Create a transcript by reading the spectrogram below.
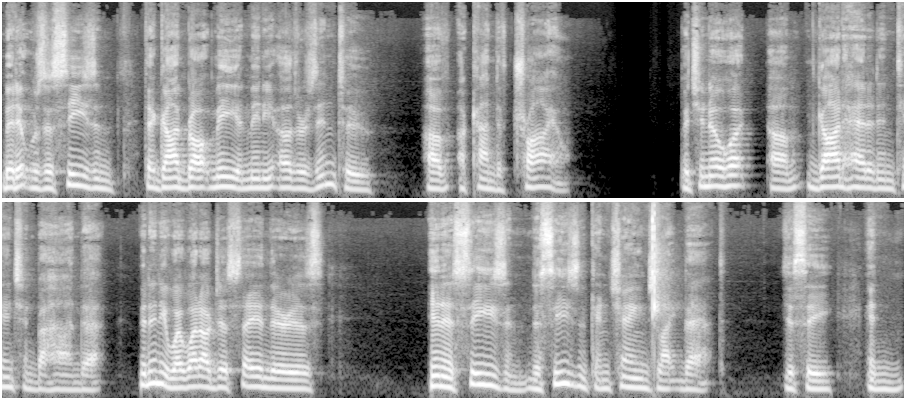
But it was a season that God brought me and many others into of a kind of trial. But you know what? Um, God had an intention behind that. But anyway, what I'm just saying there is in a season, the season can change like that. You see, and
